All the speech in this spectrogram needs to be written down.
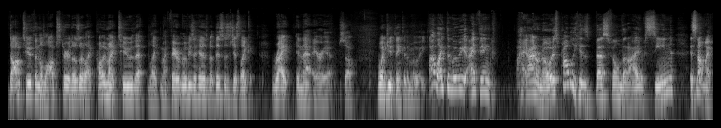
Dogtooth and The Lobster. Those are like probably my two that like my favorite movies of his. But this is just like right in that area. So, what do you think of the movie? I like the movie. I think I, I don't know. It's probably his best film that I have seen. It's not my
